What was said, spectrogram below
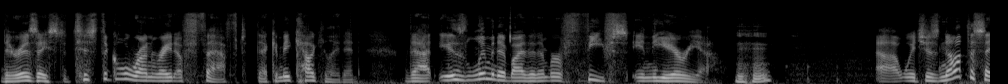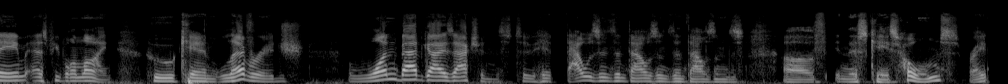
there is a statistical run rate of theft that can be calculated that is limited by the number of thieves in the area. Mm-hmm. Uh, which is not the same as people online who can leverage one bad guy's actions to hit thousands and thousands and thousands of, in this case, homes. Right?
